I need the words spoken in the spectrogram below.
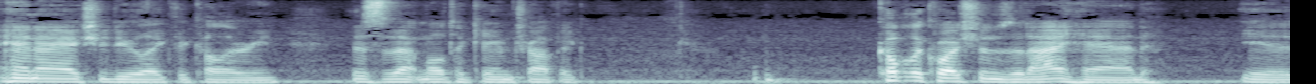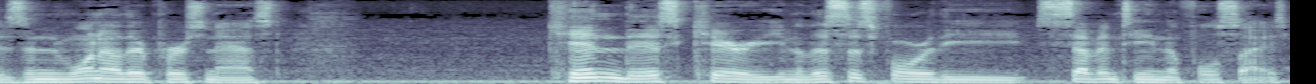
and I actually do like the coloring. This is that Multicam Tropic. A couple of questions that I had is, and one other person asked, can this carry, you know, this is for the 17, the full size.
